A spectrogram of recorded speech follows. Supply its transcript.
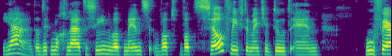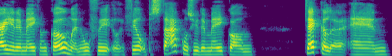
Ja, dat ik mag laten zien wat, mens, wat, wat zelfliefde met je doet. En hoe ver je ermee kan komen. En hoeveel veel obstakels je ermee kan tackelen. En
